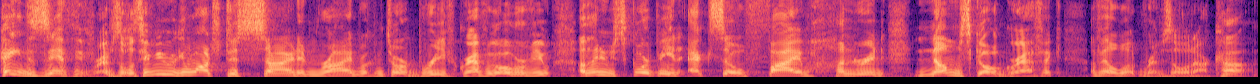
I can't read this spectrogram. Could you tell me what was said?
Hey, this is Anthony from Revzilla TV. We can watch, decide, and ride. Welcome to our brief graphical overview of the new Scorpion EXO 500 numbskull graphic, available at Revzilla.com.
